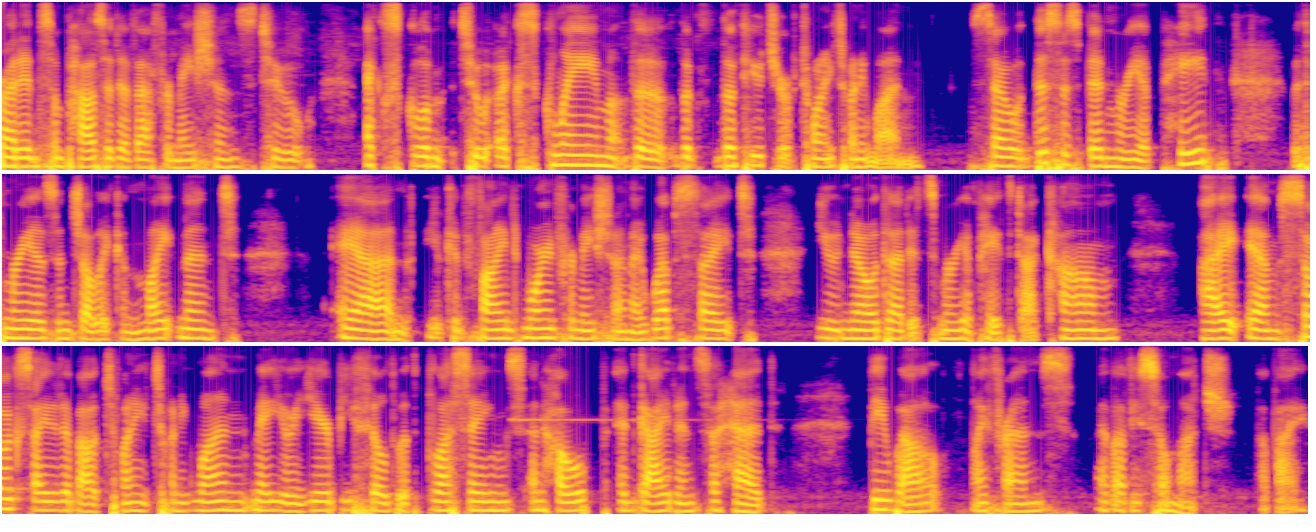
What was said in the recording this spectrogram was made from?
brought in some positive affirmations to exclaim to exclaim the, the the future of 2021. So this has been Maria Paith with Maria's Angelic Enlightenment and you can find more information on my website. You know that it's mariapaith.com. I am so excited about 2021. May your year be filled with blessings and hope and guidance ahead. Be well, my friends. I love you so much. Bye bye.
